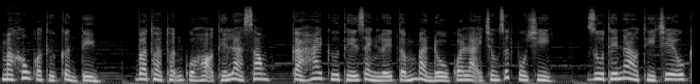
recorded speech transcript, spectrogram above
mà không có thứ cần tìm. Và thỏa thuận của họ thế là xong, cả hai cứ thế giành lấy tấm bản đồ qua lại trông rất vô tri. Dù thế nào thì Chê Ok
